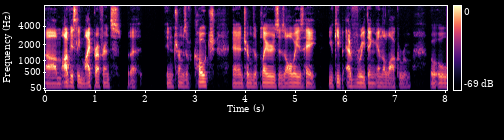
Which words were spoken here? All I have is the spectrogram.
Um, obviously, my preference uh, in terms of coach and in terms of players is always, hey, you keep everything in the locker room.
